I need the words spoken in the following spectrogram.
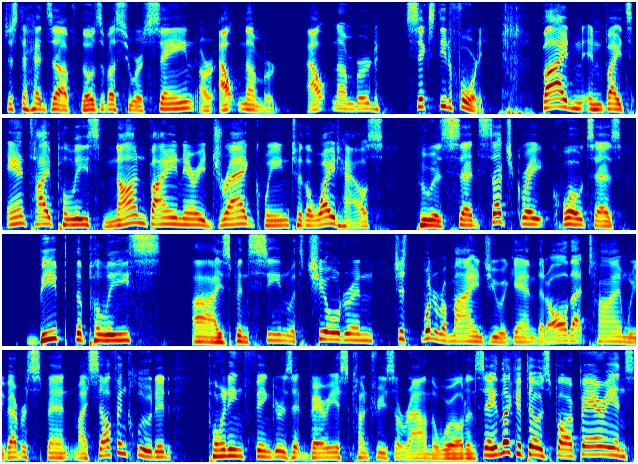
Just a heads up, those of us who are sane are outnumbered. Outnumbered 60 to 40. Biden invites anti police, non binary drag queen to the White House who has said such great quotes as beep the police. Uh, he's been seen with children. Just want to remind you again that all that time we've ever spent, myself included, pointing fingers at various countries around the world and saying, look at those barbarians.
